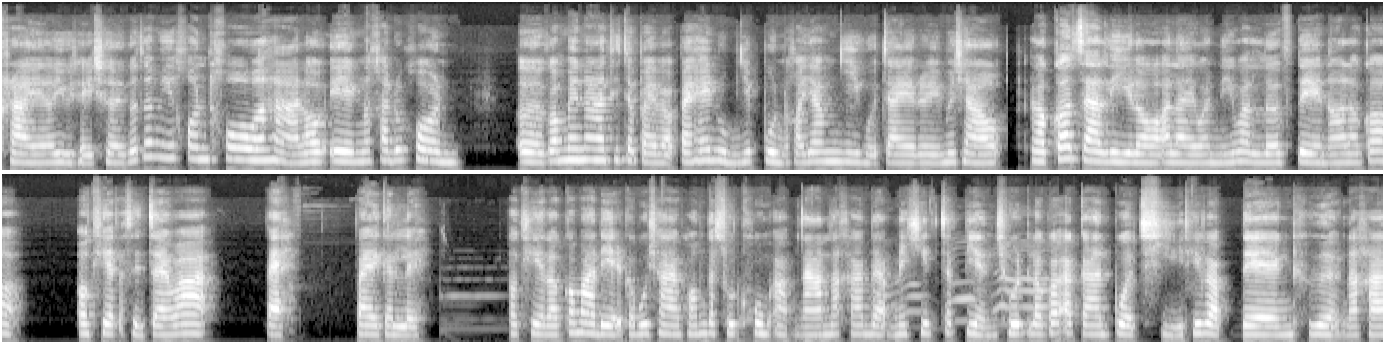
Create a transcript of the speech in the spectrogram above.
ใครเราอยู่เฉยๆ ก็จะมีคนโทรมาหาเราเองนะคะทุกคน เออ ก็ไม่น่าที่จะไปแบบไปให้หนุ่มญี่ปุ่นเขาย่ำยีหัวใจเลยเมื่อเช้า แล้วก็จะรีรออะไรวันนี้วันเลิฟเดย์เนาะ แล้วก็โอเคตัดสินใจว่าไปไปกันเลย โอเคเราก็มาเดทกับผู้ชายพร้อมกับชุดคลุมอาบน้ำนะคะ แบบไม่คิดจะเปลี่ยนชุด แล้วก็อาการปวดฉี่ที่แบบแดงเถือกนะคะ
